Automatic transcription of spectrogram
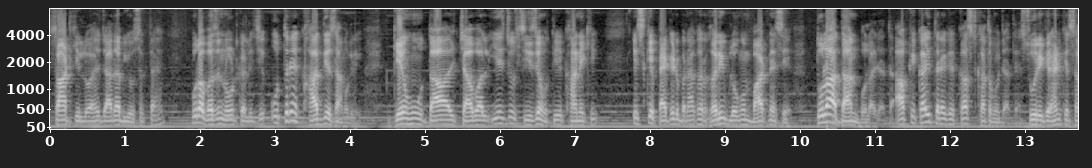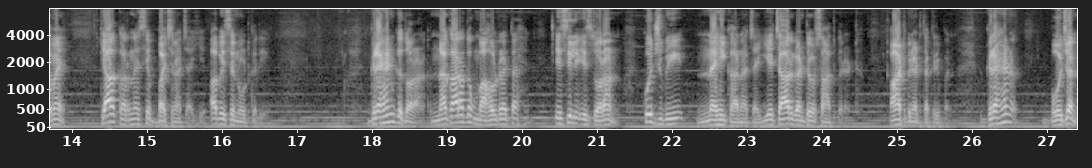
साठ किलो है, ज़्यादा भी हो सकता है। पूरा वज़न नोट कर लीजिए, उतने खाद्य सामग्री, गेहूँ, दाल, चावल, ये जो चीज़ें होती है खाने की, इसके पैकेट बनाकर गरीब लोगों में बांटने से तुला दान बोला जाता है। आपके कई तरह के कष्ट खत्म हो जाते हैं। सूर्य ग्रहण के समय क्या करने से बचना चाहिए? अब इसे नोट करिए। ग्रहण के दौरान नकारात्मक माहौल रहता है, इसीलिए इस दौरान कुछ भी नहीं खाना चाहिए। चार घंटे और सात मिनट, आठ मिनट तकरीबन ग्रहण, भोजन,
